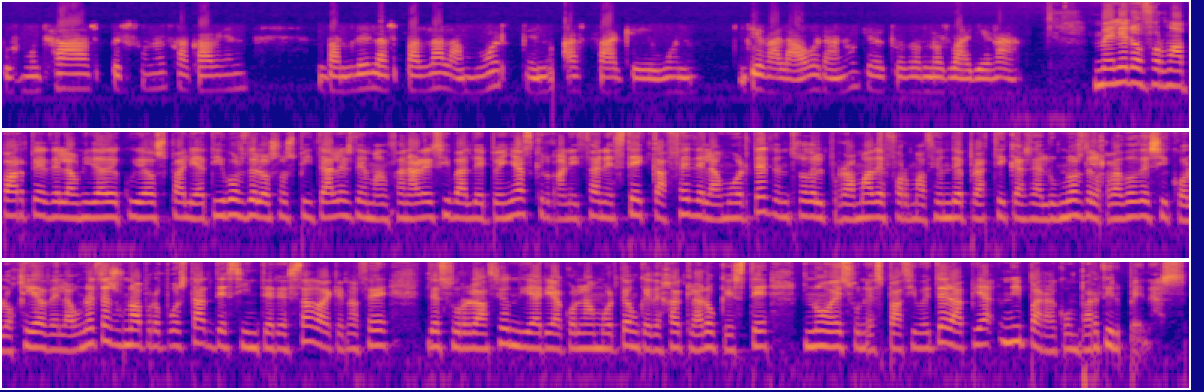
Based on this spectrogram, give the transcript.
pues muchas personas acaben dándole la espalda a la muerte hasta que bueno llega la hora, ¿no? que a todos nos va a llegar. Melero forma parte de la unidad de cuidados paliativos de los hospitales de Manzanares y Valdepeñas que organizan este Café de la Muerte dentro del programa de formación de prácticas de alumnos del grado de Psicología de la UNED. Es una propuesta desinteresada que nace de su relación diaria con la muerte, aunque deja claro que este no es un espacio de terapia ni para compartir penas.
